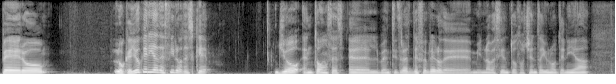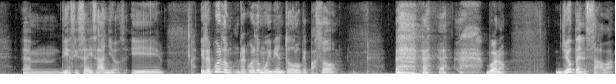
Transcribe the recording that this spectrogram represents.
Pero lo que yo quería deciros es que yo entonces, el 23 de febrero de 1981, tenía 16 em, años y, recuerdo, recuerdo muy bien todo lo que pasó. bueno, yo pensaba,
